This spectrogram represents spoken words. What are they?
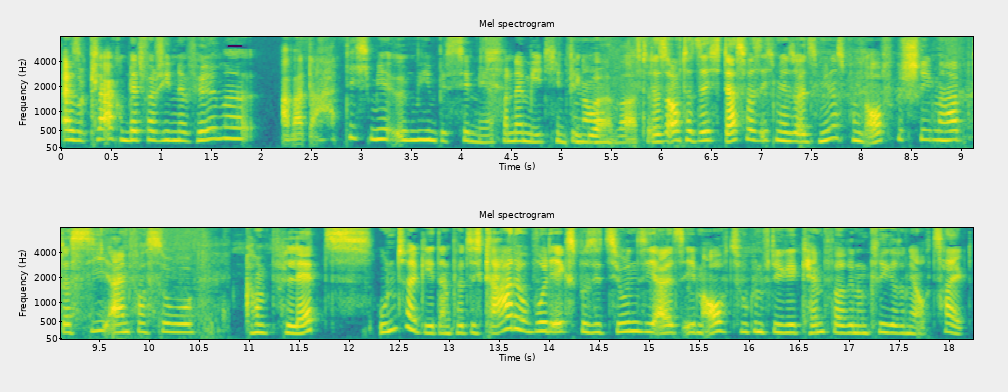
also klar, komplett verschiedene Filme, aber da hatte ich mir irgendwie ein bisschen mehr von der Mädchenfigur Genau. erwartet. Das ist auch tatsächlich das, was ich mir so als Minuspunkt aufgeschrieben habe, dass sie einfach so komplett untergeht dann plötzlich, gerade obwohl die Exposition sie als eben auch zukünftige Kämpferin und Kriegerin ja auch zeigt.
